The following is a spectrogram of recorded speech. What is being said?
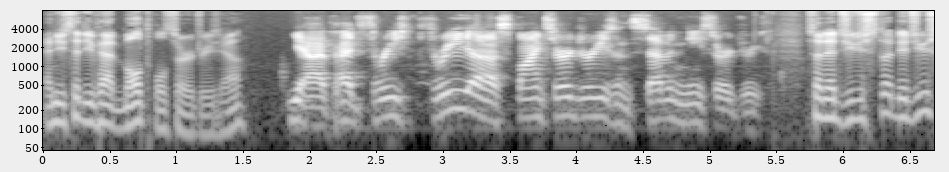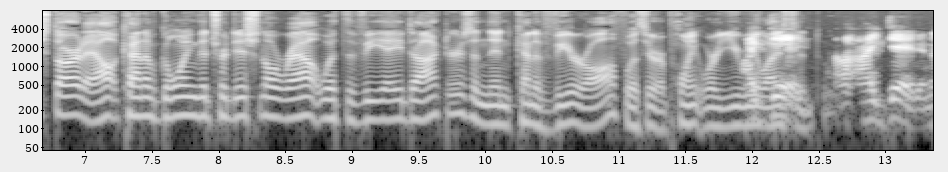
And you said you've had multiple surgeries, yeah? Yeah, I've had three three uh, spine surgeries and seven knee surgeries. So did you st- did you start out kind of going the traditional route with the VA doctors and then kind of veer off? Was there a point where you realized? I did. That- I did, and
